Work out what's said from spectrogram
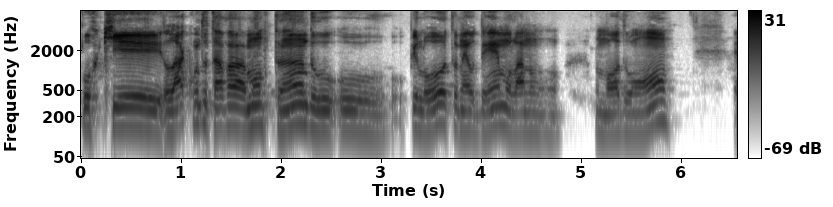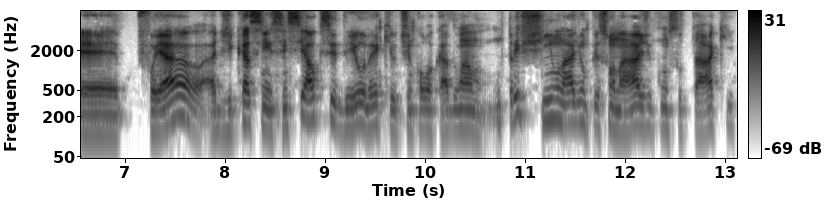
Porque lá quando eu tava montando o, o piloto, né, o demo lá no, no modo on, é, foi a, a, dica assim, essencial que você deu, né? Que eu tinha colocado uma, um trechinho lá de um personagem com sotaque.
